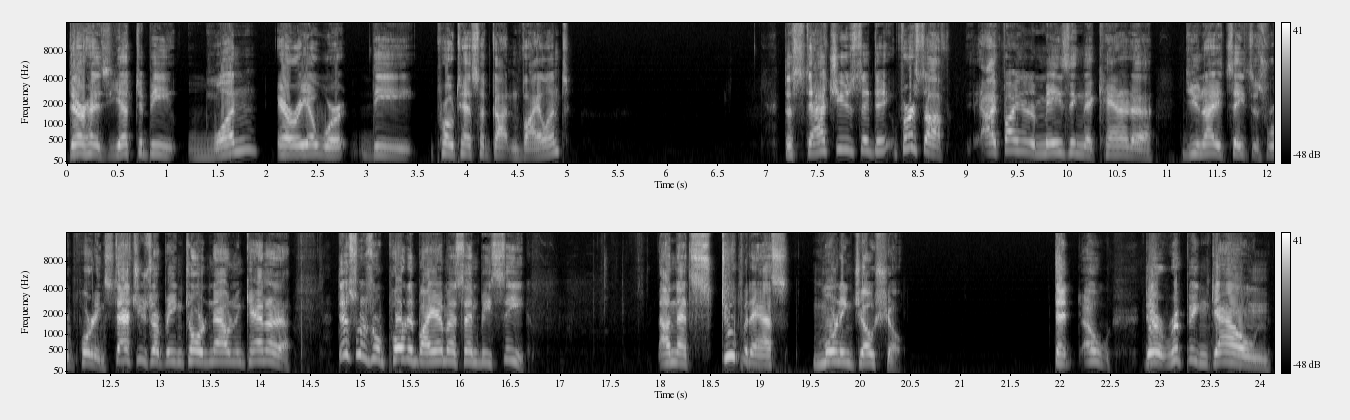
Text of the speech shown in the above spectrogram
There has yet to be one area where the protests have gotten violent. The statues that they, first off, I find it amazing that Canada, the United States, is reporting statues are being torn down in Canada. This was reported by MSNBC on that stupid ass Morning Joe show. That, oh, they're ripping down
